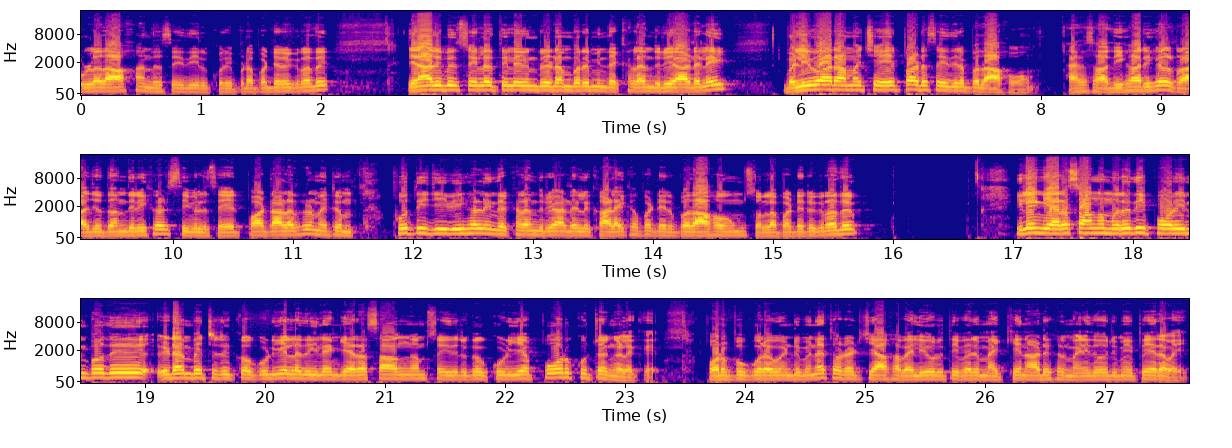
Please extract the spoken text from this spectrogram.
உள்ளதாக அந்த செய்தியில் குறிப்பிடப்பட்டிருக்கிறது. ஜனாதிபதி செயலத்தில் இன்று இடம்பெறும் இந்த கலந்துரையாடலை வெளிவார அமைச்சர் ஏற்பாடு செய்திருப்பதாகவும் அரசு அதிகாரிகள் ராஜதந்திரிகள் சிவில் செயற்பாட்டாளர்கள் மற்றும் புத்திஜீவிகள் இந்த கலந்துரையாடலுக்கு அழைக்கப்பட்டிருப்பதாகவும் சொல்லப்பட்டிருக்கிறது. இலங்கை அரசாங்கம் இறுதிப் போரின் போது இடம்பெற்றிருக்கக்கூடிய அல்லது இலங்கை அரசாங்கம் செய்திருக்கக்கூடிய போர் குற்றங்களுக்கு பொறுப்பு கூற வேண்டும் என தொடர்ச்சியாக வலியுறுத்தி வரும் ஐக்கிய நாடுகள் மனித உரிமை பேரவை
